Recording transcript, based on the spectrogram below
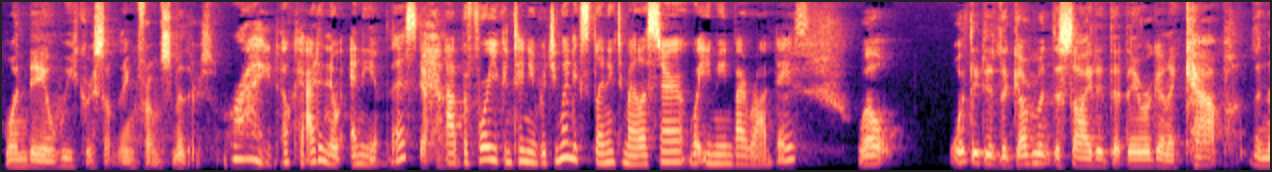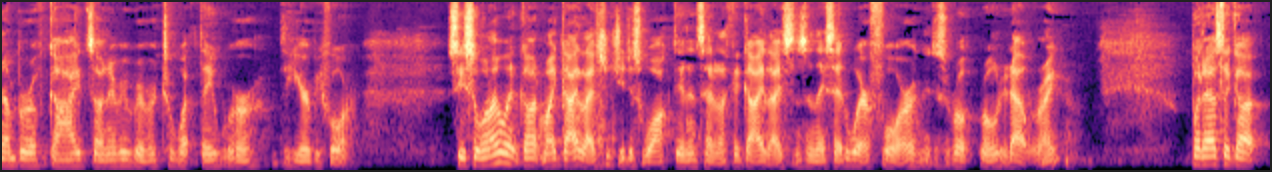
one day a week or something from Smithers. Right. Okay. I didn't know any of this. Yeah. Uh, before you continue, would you mind explaining to my listener what you mean by rod days? Well, what they did, the government decided that they were going to cap the number of guides on every river to what they were the year before. See, so when I went got my guide license, you just walked in and said like a guide license, and they said where for, and they just wrote wrote it out, right? But as they got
